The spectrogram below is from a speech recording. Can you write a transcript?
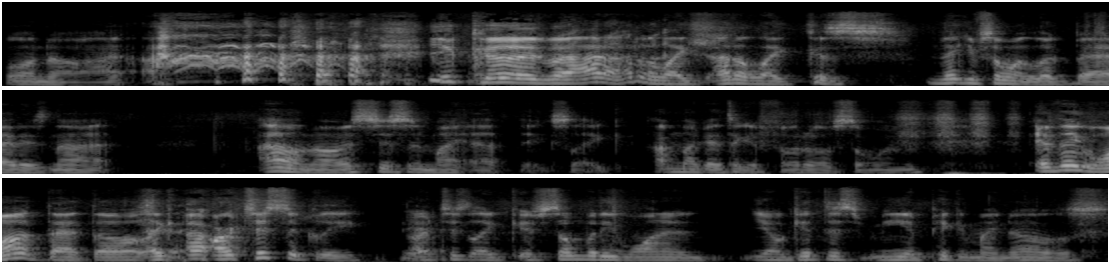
Well, no, I, you could, but I, I don't like I don't like because making someone look bad is not. I don't know. It's just in my ethics. Like I'm not gonna take a photo of someone if they want that though. Like uh, artistically, Yeah. artist like if somebody wanted, you know, get this me picking my nose.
